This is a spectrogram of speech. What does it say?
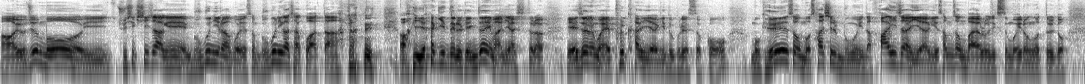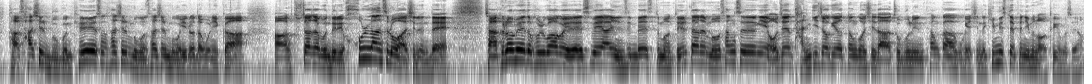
어, 요즘 뭐 이 주식 시장에 무근이라고 해서 무근이가 자꾸 왔다라는 어, 이야기들을 굉장히 많이 하시더라고요. 예전에 뭐 애플카 이야기도 그랬었고 뭐 계속 뭐 사실 무근이다. 화이자 이야기, 삼성 바이오로직스 뭐 이런 것들도 다 사실 무근, 계속 사실 무근, 사실 무근 이러다 보니까 아, 투자자분들이 혼란스러워 하시는데 자, 그럼에도 불구하고 SBI 인베스트먼트 일단은 뭐 상승이 어제는 단기적이었던 것이다. 두 분이 평가하고 계신데 김민수 대표님은 어떻게 보세요?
